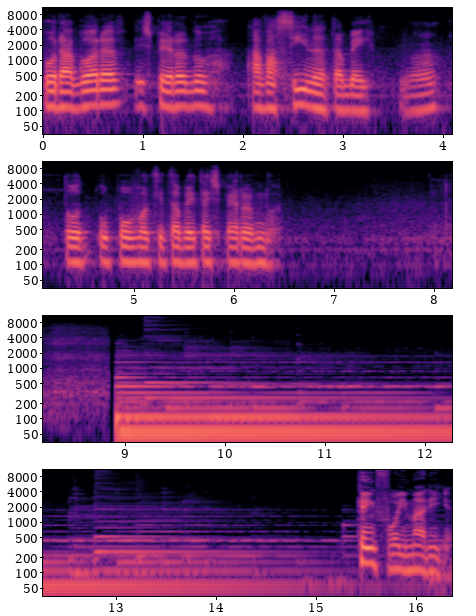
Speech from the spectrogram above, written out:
Por agora, esperando a vacina também, né? Todo, o povo aqui também está esperando. Quem foi Maria?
